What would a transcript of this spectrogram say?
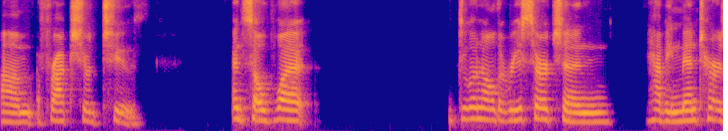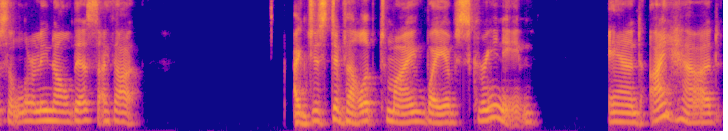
um, a fractured tooth. And so, what doing all the research and having mentors and learning all this, I thought, I just developed my way of screening. And I had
